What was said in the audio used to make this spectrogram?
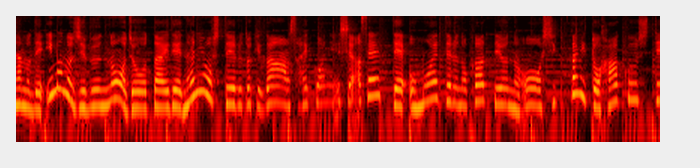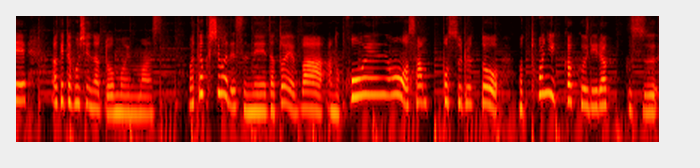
なので今の自分の状態で何をしている時が最高に幸せって思えてるのかっていうのをしっかりと把握してあげてほしいなと思います。私はですね例えばあの公園を散歩するととにかくリラックス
